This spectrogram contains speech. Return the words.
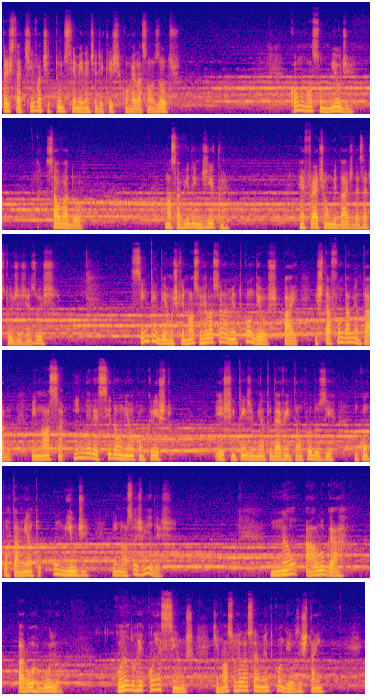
prestativa atitude semelhante à de Cristo com relação aos outros. Como nosso humilde Salvador, nossa vida indica, reflete a umidade das atitudes de Jesus? Se entendermos que nosso relacionamento com Deus, Pai, está fundamentado em nossa imerecida união com Cristo, este entendimento deve então produzir um comportamento humilde em nossas vidas. Não há lugar para o orgulho quando reconhecemos que nosso relacionamento com Deus está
